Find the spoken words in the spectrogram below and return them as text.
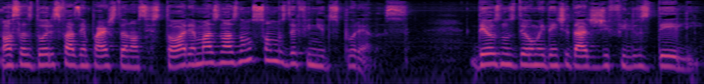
Nossas dores fazem parte da nossa história, mas nós não somos definidos por elas. Deus nos deu uma identidade de filhos dele.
